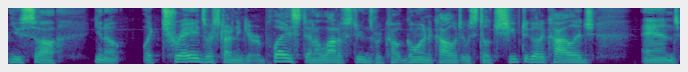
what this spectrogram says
you saw, you know, like trades were starting to get replaced, and a lot of students were co- going to college. It was still cheap to go to college, and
